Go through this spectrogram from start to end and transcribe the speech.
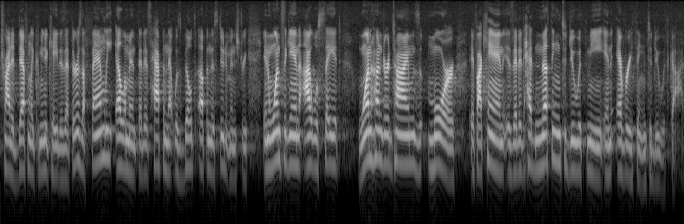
trying to definitely communicate is that there is a family element that has happened that was built up in the student ministry. And once again, I will say it 100 times more if I can, is that it had nothing to do with me and everything to do with God.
